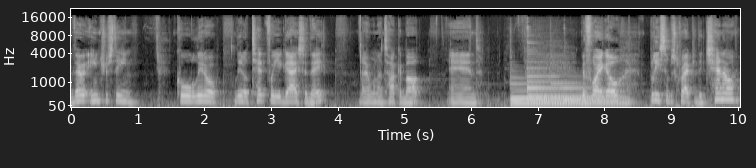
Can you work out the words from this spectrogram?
A very interesting, cool little little tip for you guys today that I want to talk about. And before I go, please subscribe to the channel,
